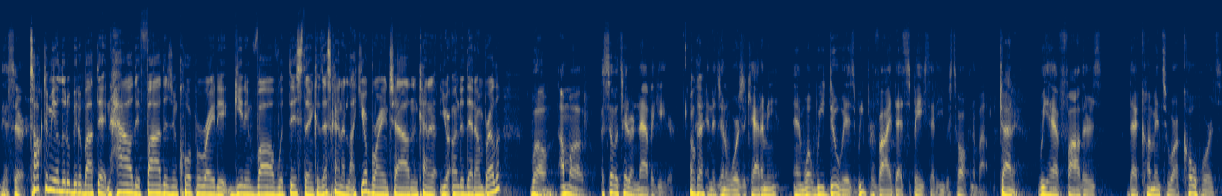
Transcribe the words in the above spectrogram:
Yes, sir. Talk to me a little bit about that and how did Fathers Incorporated get involved with this thing? Because that's kind of like your brainchild and kind of you're under that umbrella. Well, I'm a facilitator and navigator Okay. in the Gentle Warriors Academy. And what we do is we provide that space that he was talking about. Got it. We have fathers that come into our cohorts,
